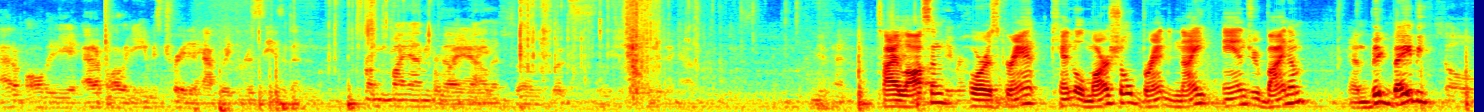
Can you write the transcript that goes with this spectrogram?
add up all the, add up all the. He was traded halfway through a season and From Miami from to Miami. Dallas. So let's, let me just put everything out. Give me a pen. Ty Lawson, Horace Grant, Kendall Marshall, Brandon Knight, Andrew Bynum, and Big Baby. So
